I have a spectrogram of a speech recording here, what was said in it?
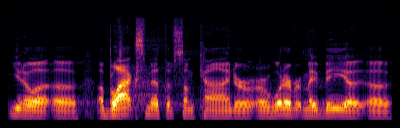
you know, a, a blacksmith of some kind or, or whatever it may be, a, a,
